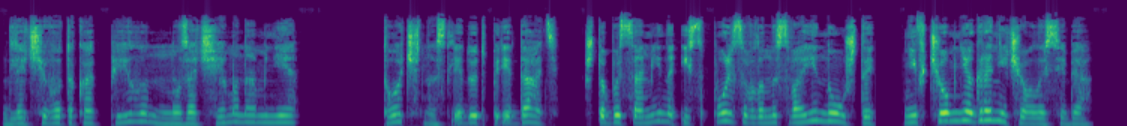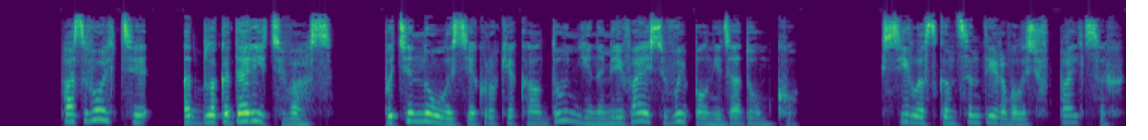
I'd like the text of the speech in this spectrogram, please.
Для чего-то копила, но зачем она мне? Точно следует передать, чтобы Самина использовала на свои нужды, ни в чем не ограничивала себя. Позвольте отблагодарить вас. Потянулась я к руке колдуньи, намереваясь выполнить задумку. Сила сконцентрировалась в пальцах,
